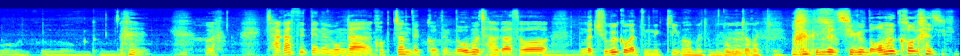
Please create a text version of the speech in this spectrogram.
어이구 엉덩이 작았을 때는 뭔가 걱정됐거든. 너무 작아서 뭔가 죽을 것 같은 느낌? 아 맞아 맞아. 너무 음. 작았지 근데 지금 너무 커가지고.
